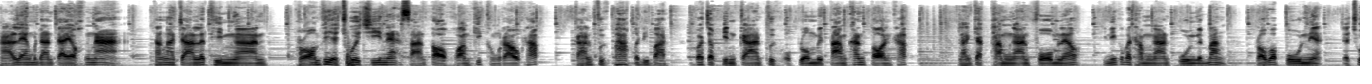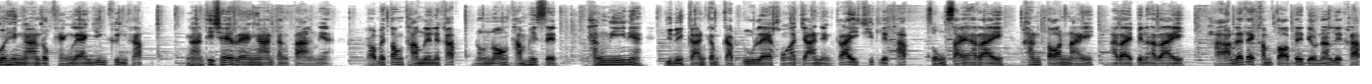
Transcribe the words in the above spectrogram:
หาแรงบันดาลใจเอาข้างหน้า ทั้งอาจารย์และทีมงาน พร้อมที่จะช่วยชี้แนะสารต่อความคิดของเราครับ การฝึกภาคปฏิบัติก็จะเป็นการฝึกอบรมไปตามขั้นตอนครับ หลังจากทำงานโฟมแล้ว ทีนี้ก็มาทำงานปูนกันบ้าง เพราะว่าปูนเนี่ยจะช่วยให้งานเราแข็งแรงยิ่งขึ้นครับ งานที่ใช้แรงงานต่างๆ เนี่ยเราไม่ต้องทำเลยนะครับ น้องๆทำให้เสร็จ ทั้งนี้เนี่ยอยู่ในการกำกับดูแลของอาจารย์อย่างใกล้ชิดเลยครับ สงสัยอะไรขั้นตอนไหนอะไรเป็นอะไร ถามและได้คำตอบได้เดี๋ยวนั้นเลยครับ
